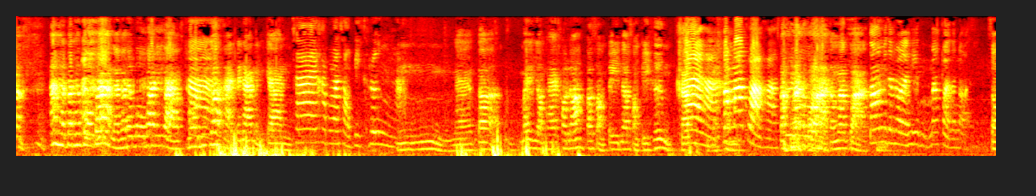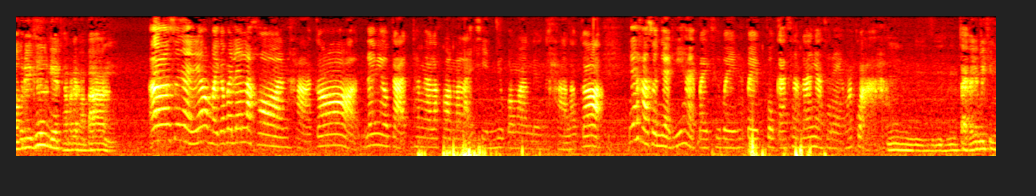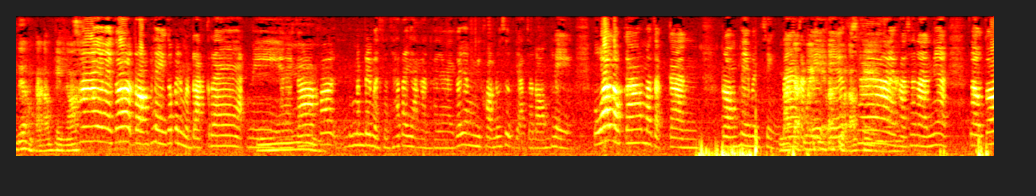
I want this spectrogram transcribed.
อะหันมาทางโบบ้างหันมาทางโบบ้างดีกว่าโบค่ะ นี่ก็หายไปนานเหมือนกัน ใช่ค่ะ ประมาณสองปีครึ่งค่ะ อืมนะก็ ไม่ยอมแพ้เขาเนาะก็สองปีเนาะสองปีครึ่งใช่ค่ะ ต้องมากกว่าค่ะต้องมากกว่าต้องมากกว่าต้องมีจำนวนอะไรที่มากกว่าตลอดสองปีครึ่งเนี่ยทำอะไรมาบ้างเออส่วนใหญ่ที่ออกมาก็ไปเล่นละครค่ะ ก็ได้มีโอกาสทำงานละครมาหลายชิ้นอยู่ประมาณหนึ่งค่ะ แล้วก็ เนี่ยค่ะ ส่วนใหญ่ที่หายไปคือไปไปโฟกัสทางด้านงานแสดงมากกว่าค่ะอืมแต่ก็ยังไม่ทิ้งเรื่องของการร้องเพลงเนาะใช่ยังไงก็ร้องเพลงก็เป็นเหมือนรักแรกนี่อืมยังไงก็ก็มันเป็นเหมือนสัญชาตญาณค่ะยังไงก็ยังมีความรู้สึกอยากจะร้องเพลง เพราะว่าเราก้าวมาจากการร้องเพลงเป็นสิ่งแรกจากเวทีประกว AF ดร้องเพลงใช่ค่ะฉะนั้นเนี่ยเราก็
